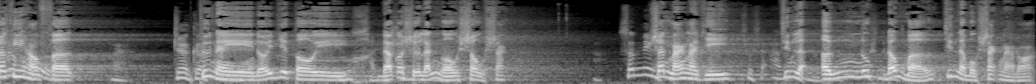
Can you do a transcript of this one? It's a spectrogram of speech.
Sau khi học Phật, Thứ này đối với tôi Đã có sự lãnh ngộ sâu sắc. Sanh mạng là gì? Chính là ấn nút đóng mở, Chính là một sắc nào đó.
